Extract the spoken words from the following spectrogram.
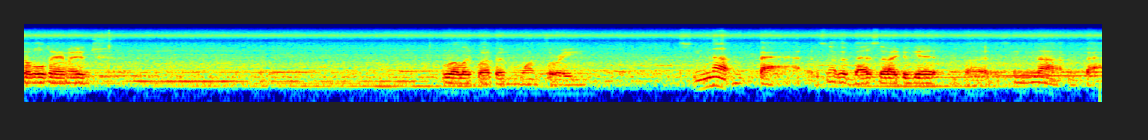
Double damage. Relic weapon, 1-3. It's not bad. It's not the best that I could get, but it's not bad.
